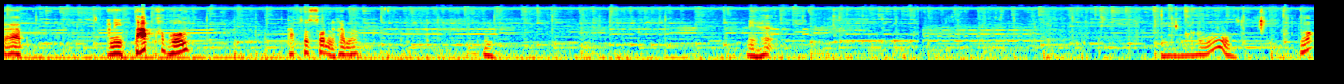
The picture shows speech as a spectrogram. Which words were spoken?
ครับ อันนี้ตับครับผม ตับสดๆนะครับเนาะนี่ฮะโอ้เนาะ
